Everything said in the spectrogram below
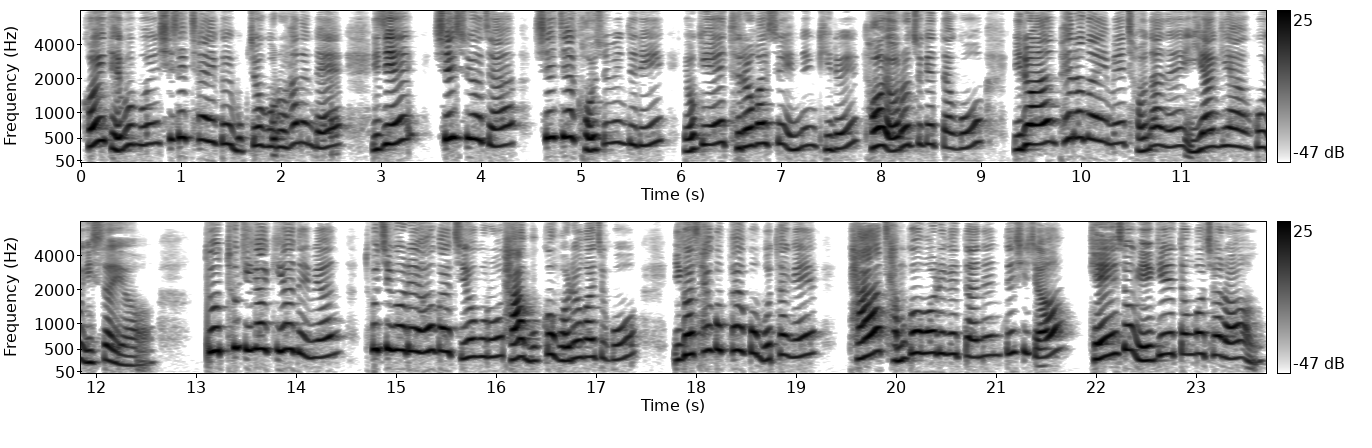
거의 대부분 시세 차익을 목적으로 하는데 이제 실수요자, 실제 거주민들이 여기에 들어갈 수 있는 길을 더 열어주겠다고 이러한 패러다임의 전환을 이야기하고 있어요. 또 투기가 끼어들면 토지거래 허가 지역으로 다 묶어버려가지고 이거 사고 팔고 못하게 다 잠궈버리겠다는 뜻이죠. 계속 얘기했던 것처럼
